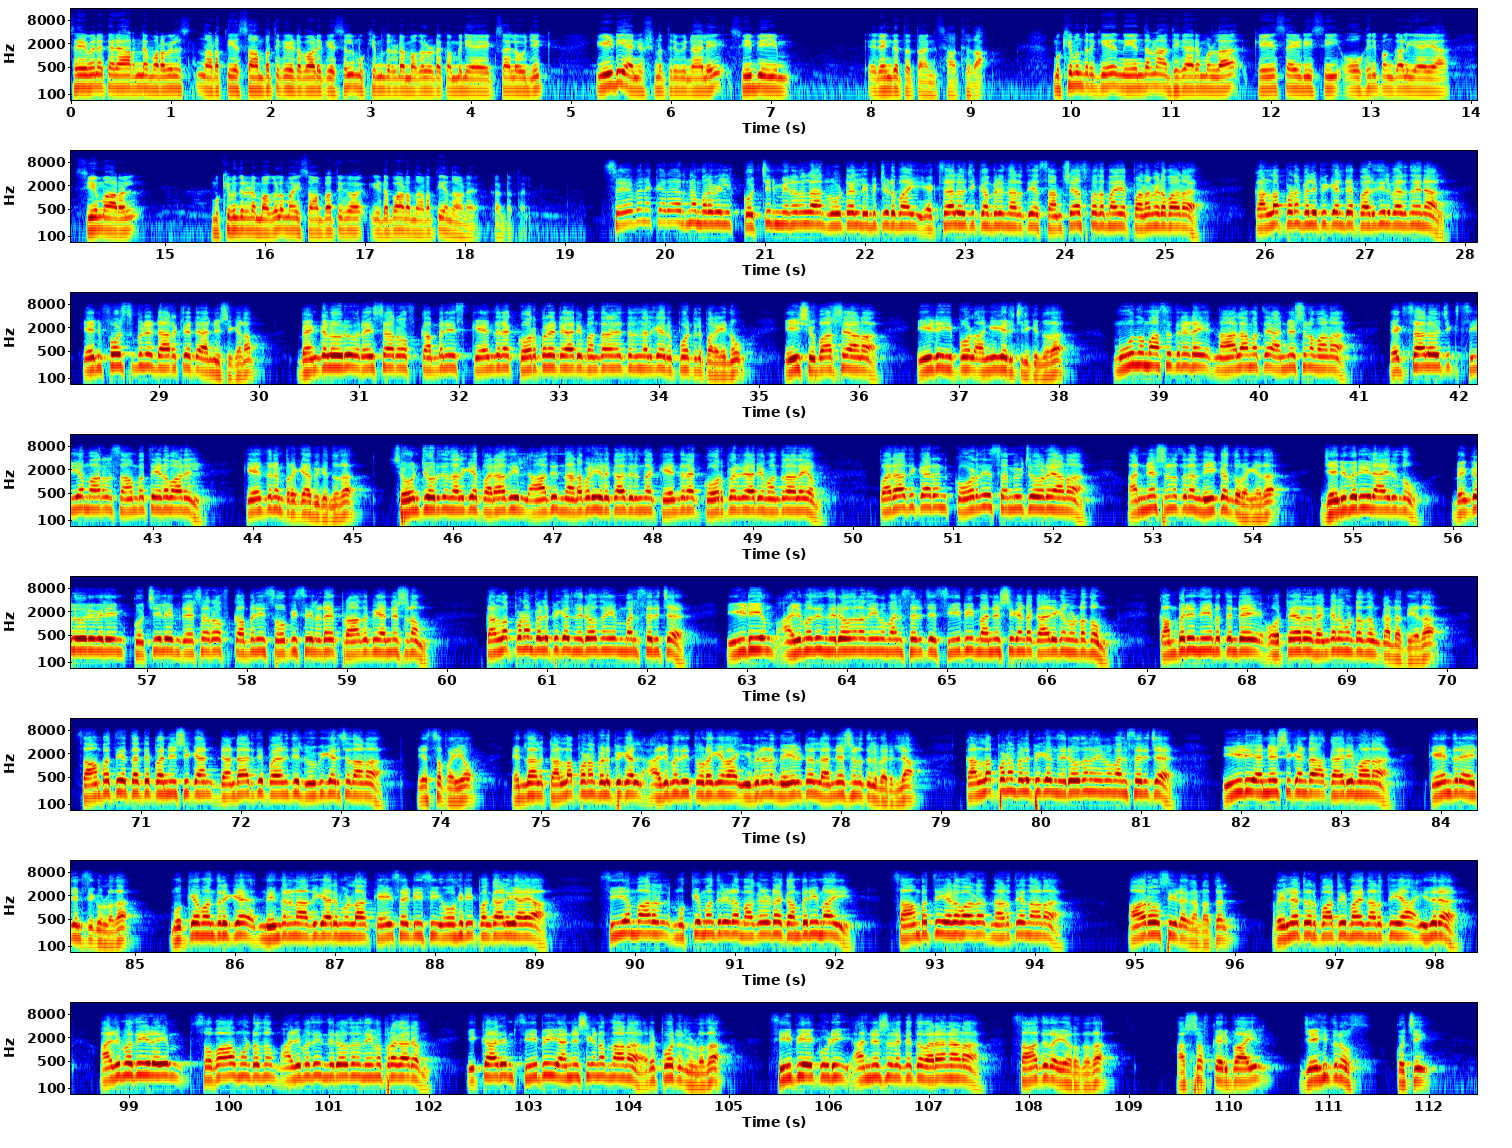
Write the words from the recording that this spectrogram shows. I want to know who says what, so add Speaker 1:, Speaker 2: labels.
Speaker 1: സേവന കരാറിന്റെ മറവിൽ നടത്തിയ സാമ്പത്തിക ഇടപാട് കേസിൽ മുഖ്യമന്ത്രിയുടെ മകളുടെ കമ്പനിയായ എക്സാലോജിക് ഇ ഡി അന്വേഷണത്തിന് പിന്നാലെ സി ബി ഐയും രംഗത്തെത്താൻ സാധ്യത. മുഖ്യമന്ത്രിക്ക് നിയന്ത്രണാധികാരമുള്ള K S I D C ഓഹരി പങ്കാളിയായ സി എം ആർ എൽ മുഖ്യമന്ത്രിയുടെ മകളുമായി സാമ്പത്തിക ഇടപാട് നടത്തിയെന്നാണ് കണ്ടെത്തൽ.
Speaker 2: സേവന കരാറിന്റെ മറവിൽ കൊച്ചിൻ മിനറൽ ആൻഡ് റൂട്ടൽ ലിമിറ്റഡുമായി എക്സാലോജി കമ്പനി നടത്തിയ സംശയാസ്പദമായ പണമിടപാട് കള്ളപ്പണം വെളുപ്പിക്കലിന്റെ പരിധിയിൽ വരുന്നതിനാൽ എൻഫോഴ്സ്മെന്റ് ഡയറക്ടറേറ്റ് അന്വേഷിക്കണം. ബംഗളൂരു രജിസ്ട്രാർ ഓഫ് കമ്പനീസ് കേന്ദ്ര കോർപ്പറേറ്റ് കാര്യ മന്ത്രാലയത്തിന് നൽകിയ റിപ്പോർട്ടിൽ പറയുന്നു ഈ ശുപാർശയാണ് ഇ ഡി ഇപ്പോൾ അംഗീകരിച്ചിരിക്കുന്നത്. മൂന്ന് മാസത്തിനിടെ നാലാമത്തെ അന്വേഷണമാണ് Exalogic C M R L സാമ്പത്തിക ഇടപാടിൽ കേന്ദ്രം പ്രഖ്യാപിക്കുന്നത്. ഷോൺ ജോർജ് നൽകിയ പരാതിയിൽ ആദ്യം നടപടിയെടുക്കാതിരുന്ന കേന്ദ്ര കോർപ്പറേറ്റ് കാര്യ മന്ത്രാലയം പരാതിക്കാരൻ കോടതിയെ സമീപിച്ചതോടെയാണ് അന്വേഷണത്തിന് നീക്കം തുടങ്ങിയത്. ജനുവരിയിലായിരുന്നു ബംഗളൂരുവിലെയും കൊച്ചിയിലെയും രജിസ്റ്റർ ഓഫ് കമ്പനീസ് ഓഫീസുകളുടെ പ്രാഥമിക അന്വേഷണം കള്ളപ്പണം വെളുപ്പിക്കൽ നിരോധന നിയമം അനുസരിച്ച് ഇ ഡിയും അഴിമതി നിരോധന നിയമം അനുസരിച്ച് സി ബിയും അന്വേഷിക്കേണ്ട കാര്യങ്ങളുണ്ടെന്നും കമ്പനി നിയമത്തിന്റെ ഒട്ടേറെ ലംഘനമുണ്ടെന്നും കണ്ടെത്തിയത്. സാമ്പത്തിക തട്ടിപ്പ് അന്വേഷിക്കാൻ രണ്ടായിരത്തി പതിനഞ്ചിൽ രൂപീകരിച്ചതാണ് എസ് എഫ് ഐ എന്നാൽ കള്ളപ്പണം വെളുപ്പിക്കൽ അഴിമതി തുടങ്ങിയവ ഇവരുടെ നേരിട്ടുള്ള അന്വേഷണത്തിൽ വരില്ല. കള്ളപ്പണം വെളുപ്പിക്കൽ നിരോധന നിയമം അനുസരിച്ച് ഇ ഡി അന്വേഷിക്കേണ്ട കാര്യമാണ് കേന്ദ്ര ഏജൻസിക്കുള്ളത്. മുഖ്യമന്ത്രിക്ക് നിയന്ത്രണാധികാരമുള്ള K S I D C ഓഹരി പങ്കാളിയായ സി എം ആർ എൽ മുഖ്യമന്ത്രിയുടെ മകളുടെ കമ്പനിയുമായി സാമ്പത്തിക ഇടപാട് നടത്തിയെന്നാണ് ആർ ഒ സിയുടെ കണ്ടെത്തൽ. റിലേറ്റഡ് പാർട്ടിയുമായി നടത്തിയ ഇതിന് അഴിമതിയുടെയും സ്വഭാവമുണ്ടെന്നും അഴിമതി നിരോധന നിയമപ്രകാരം ഇക്കാര്യം സി ബി ഐ അന്വേഷിക്കണമെന്നാണ് റിപ്പോർട്ടിലുള്ളത്. സി ബി ഐ കൂടി അന്വേഷണ രംഗത്ത് വരാനാണ് സാധ്യതയേറുന്നത്. അഷ്റഫ് കരിപ്പായിൽ ജയ്ഹിന്ദ് ന്യൂസ് കൊച്ചി.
